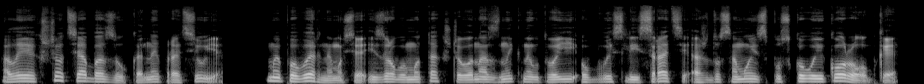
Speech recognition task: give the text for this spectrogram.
Але якщо ця базука не працює, ми повернемося і зробимо так, що вона зникне у твоїй обвислій сраці аж до самої спускової коробки.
